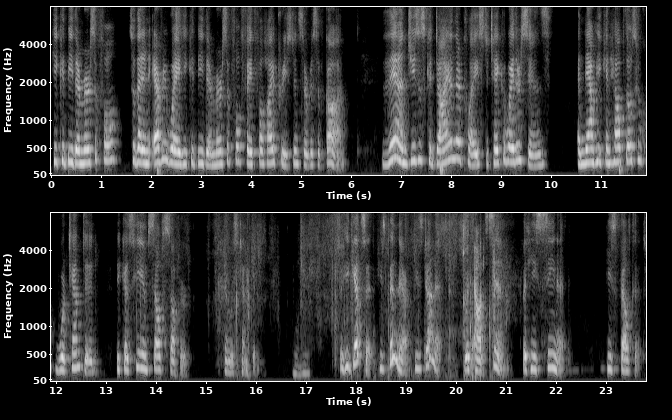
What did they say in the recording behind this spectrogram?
He could be their merciful, so that in every way he could be their merciful, faithful high priest in service of God. Then Jesus could die in their place to take away their sins, and now he can help those who were tempted because he himself suffered and was tempted. Mm-hmm. So he gets it. He's been there, he's done it without sin, but he's seen it, he's felt it.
